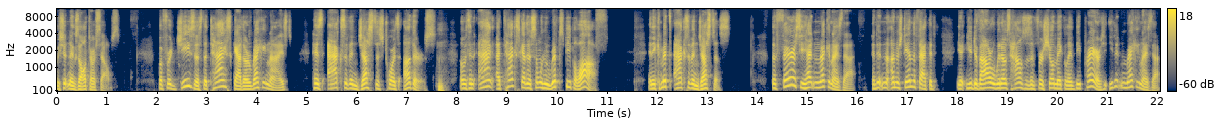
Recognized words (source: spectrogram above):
We shouldn't exalt ourselves. But for Jesus, the tax gatherer recognized his acts of injustice towards others. Hmm. Oh, it's an act, a tax gatherer is someone who rips people off, and he commits acts of injustice. The Pharisee hadn't recognized that and didn't understand the fact that you, you devour widows' houses and for show make lengthy prayers. He didn't recognize that.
